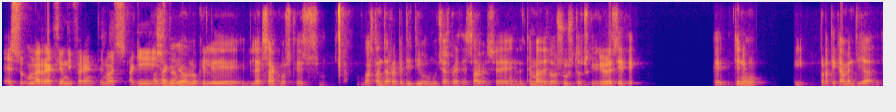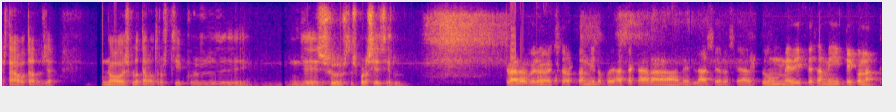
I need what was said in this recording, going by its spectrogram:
es una reacción diferente, ¿no? Es, aquí Pasa que yo lo que le, le achaco es que es bastante repetitivo muchas veces, ¿sabes? En el tema de los sustos, que quiero decir que, que tienen y prácticamente ya, ya están agotados ya no explotan otros tipos de, de sustos, por así decirlo. Claro, pero eso también lo puedes achacar al slasher. O sea, tú me dices a mí que con las.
